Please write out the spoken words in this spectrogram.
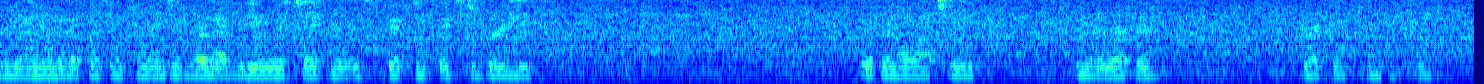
And then another person commented where that video was taken, it was 56 degrees within the last week. And the record, record temperature.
